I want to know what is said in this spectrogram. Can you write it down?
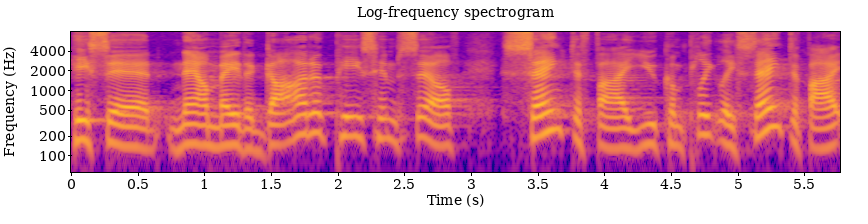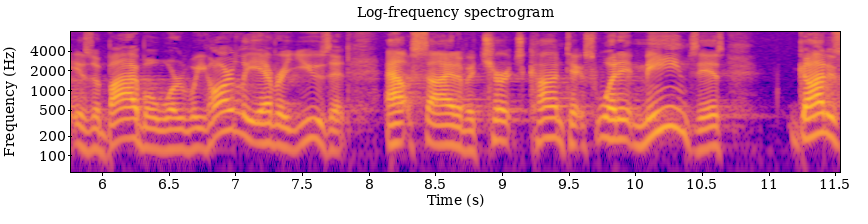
He said, Now may the God of peace himself sanctify you completely. Sanctify is a Bible word. We hardly ever use it outside of a church context. What it means is God is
